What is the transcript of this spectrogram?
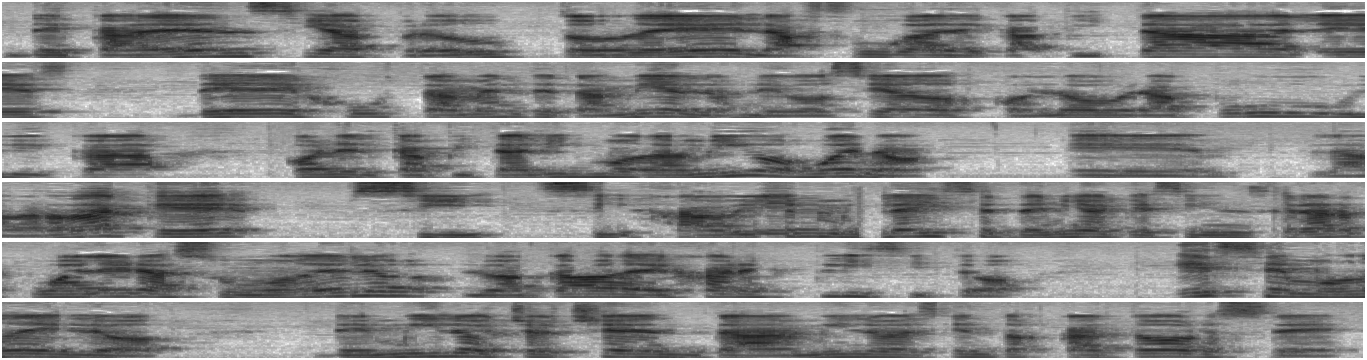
decadencia producto de la fuga de capitales, de justamente también los negociados con la obra pública, con el capitalismo de amigos, bueno, eh, la verdad que si, si Javier Milei se tenía que sincerar cuál era su modelo, lo acaba de dejar explícito. Ese modelo de 1880 a 1914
